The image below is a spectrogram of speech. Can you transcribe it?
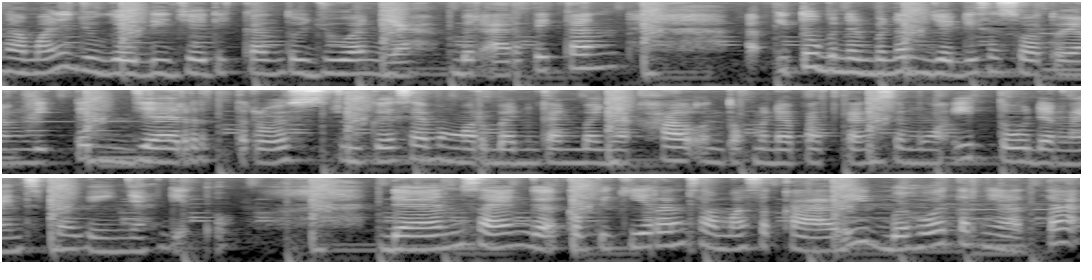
namanya juga dijadikan tujuan ya. Berarti kan itu benar-benar jadi sesuatu yang dikejar. Terus juga saya mengorbankan banyak hal untuk mendapatkan semua itu dan lain sebagainya gitu. Dan saya nggak kepikiran sama sekali bahwa ternyata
